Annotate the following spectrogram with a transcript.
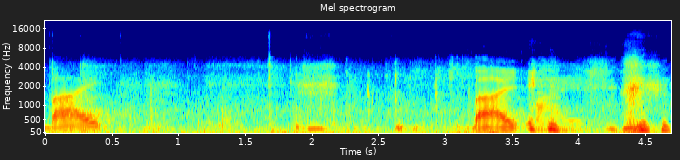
Bye. Bye. Bye.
